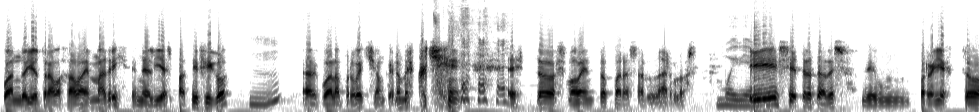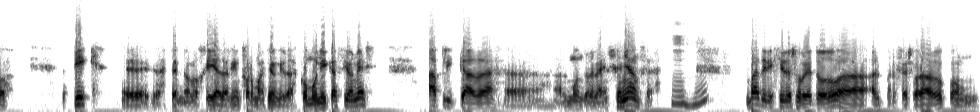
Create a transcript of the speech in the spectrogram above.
cuando yo trabajaba en Madrid, en el IES Pacífico, mm. Al cual aprovecho, aunque no me escuchen estos momentos, para saludarlos. Muy bien. Y se trata de eso, de un proyecto TIC, eh, las tecnologías de la información y las comunicaciones, aplicada eh, al mundo de la enseñanza. Va dirigido sobre todo al profesorado con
